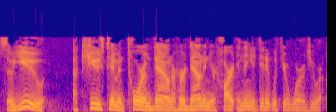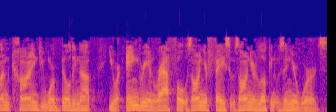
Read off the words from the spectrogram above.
So you accused him and tore him down or her down in your heart, and then you did it with your words. You were unkind. You weren't building up. You were angry and wrathful. It was on your face, it was on your look, and it was in your words.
